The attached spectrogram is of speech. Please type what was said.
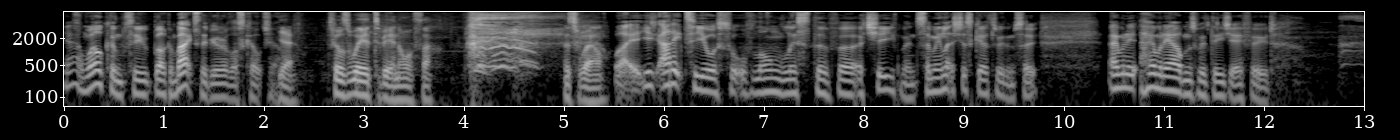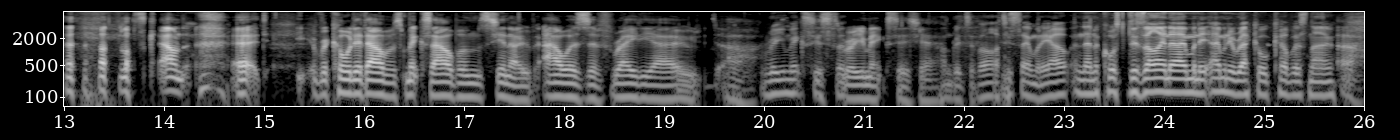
Yeah, and welcome to welcome back to the Bureau of Lost Culture. Yeah, feels weird to be an author as well. Well, you add it to your sort of long list of uh, achievements. I mean, let's just go through them. So, how many how many albums with DJ Food? I've lost count. Uh, recorded albums, mix albums, you know, hours of radio, oh, remixes for remixes, yeah, hundreds of artists. So many out, and then of course designer. How many how many record covers now? Oh,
